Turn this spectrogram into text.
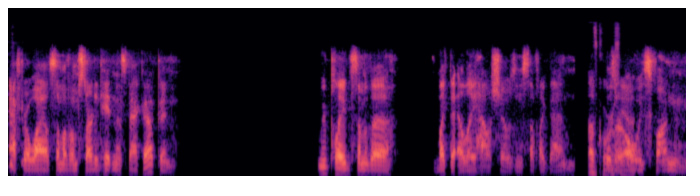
after a while, some of them started hitting us back up, and we played some of the like the LA house shows and stuff like that. Of course, Those are yeah. always fun and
